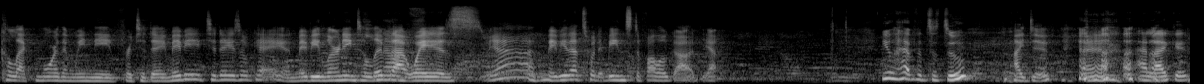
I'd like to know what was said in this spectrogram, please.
collect more than we need for today. Maybe today's okay, and maybe learning to live that way is yeah. Maybe that's what it means to follow God. Yeah, You have a tattoo. I do. Uh, I like it.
